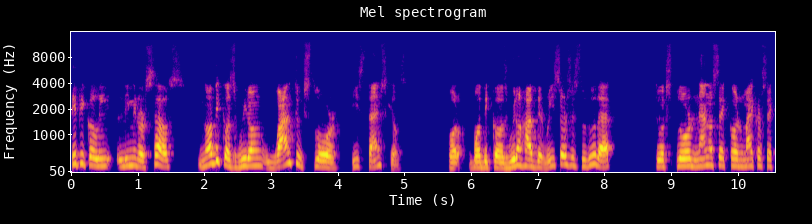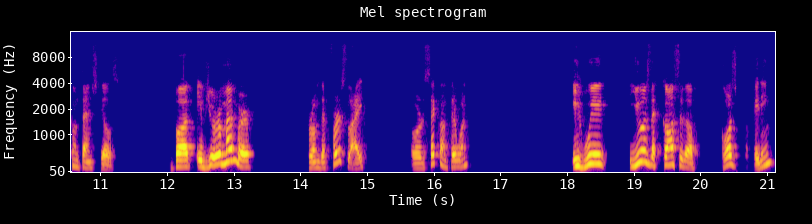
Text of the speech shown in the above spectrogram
typically limit ourselves, not because we don't want to explore these timescales, but, but because we don't have the resources to do that, to explore nanosecond, microsecond timescales. But if you remember from the first slide, or second, third one, if we use the concept of coarse graining,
